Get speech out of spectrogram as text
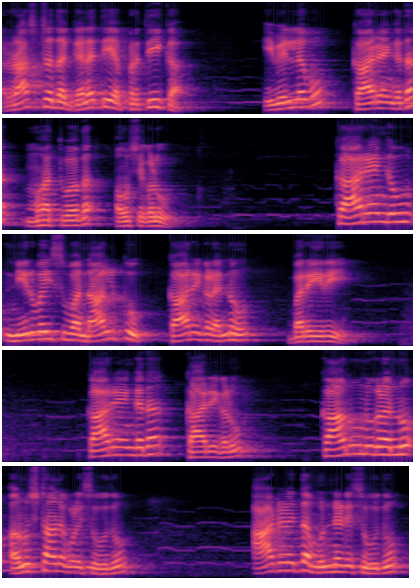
ರಾಷ್ಟ್ರದ ಘನತೆಯ ಪ್ರತೀಕ, ಇವೆಲ್ಲವೂ ಕಾರ್ಯಾಂಗದ ಮಹತ್ವದ ಅಂಶಗಳು. ಕಾರ್ಯಾಂಗವು ನಿರ್ವಹಿಸುವ ನಾಲ್ಕು ಕಾರ್ಯಗಳನ್ನು ಬರೆಯಿರಿ. ಕಾರ್ಯಾಂಗದ ಕಾರ್ಯಗಳು ಕಾನೂನುಗಳನ್ನು ಅನುಷ್ಠಾನಗೊಳಿಸುವುದು, ಆಡಳಿತ ಮುನ್ನಡೆಸುವುದು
